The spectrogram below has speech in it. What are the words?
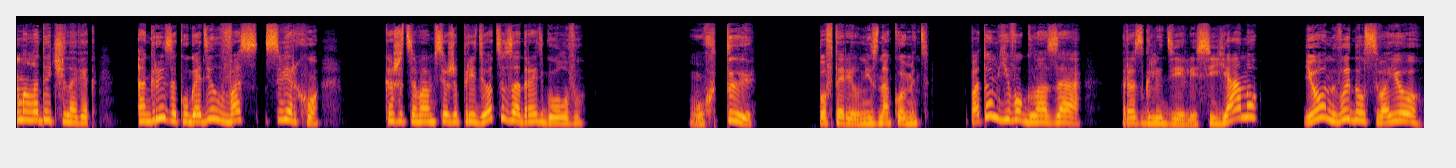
«Молодой человек, огрызок угодил в вас сверху. Кажется, вам все же придется задрать голову». «Ух ты!» — повторил незнакомец. Потом его глаза разглядели Сияну, и он выдал свое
